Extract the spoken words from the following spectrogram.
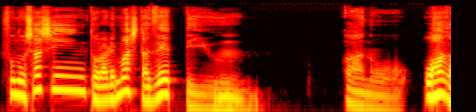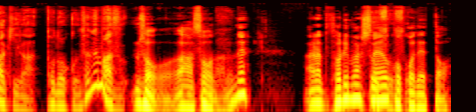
その写真撮られましたぜっていう、うん。あの、おはがきが届くんですよね、まず。そう、あそうなのね。あなた撮りましたよ、ここでと。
